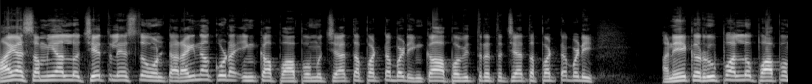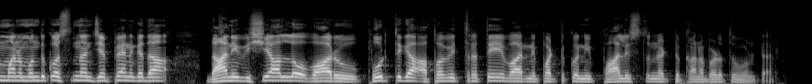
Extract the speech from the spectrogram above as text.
ఆయా సమయాల్లో చేతులేస్తూ ఉంటారు. అయినా కూడా ఇంకా పాపము చేత పట్టబడి ఇంకా అపవిత్రత చేత పట్టబడి అనేక రూపాల్లో పాపం మన ముందుకు వస్తుందని చెప్పాను కదా. దాని విషయాల్లో వారు పూర్తిగా అపవిత్రతే వారిని పట్టుకొని పాలిస్తున్నట్టు కనబడుతూ ఉంటారు.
